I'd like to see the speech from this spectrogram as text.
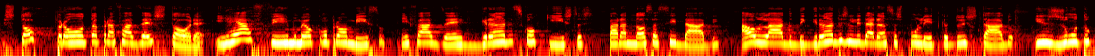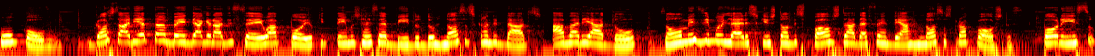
Estou pronta para fazer história e reafirmo meu compromisso em fazer grandes conquistas para nossa cidade, ao lado de grandes lideranças políticas do Estado e junto com o povo. Gostaria também de agradecer o apoio que temos recebido dos nossos candidatos a vereador. São homens e mulheres que estão dispostos a defender as nossas propostas. Por isso,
